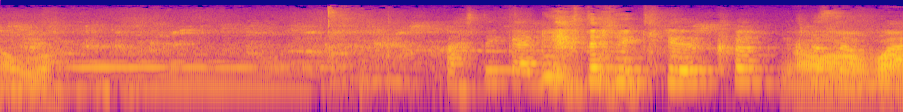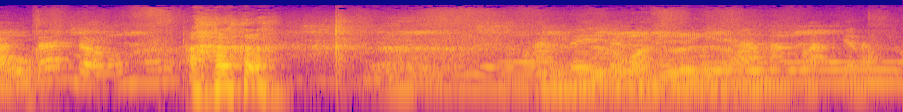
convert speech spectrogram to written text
Allah pasti kan dia tadi kira kesempatan dong andai di rumah juga aja anak laki-laki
